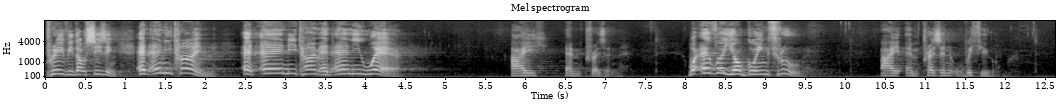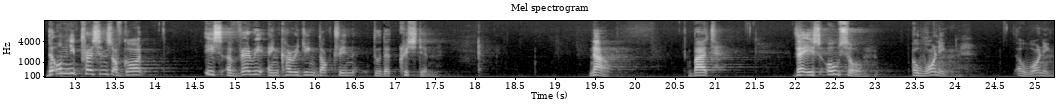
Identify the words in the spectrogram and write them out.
pray without ceasing. At any time, at any time, and anywhere, I am present. Whatever you're going through, I am present with you. The omnipresence of God is a very encouraging doctrine to the Christian. Now, but there is also a warning. A warning.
